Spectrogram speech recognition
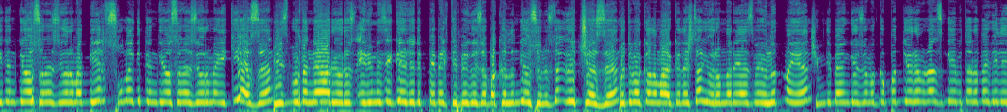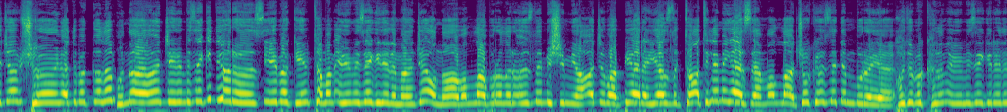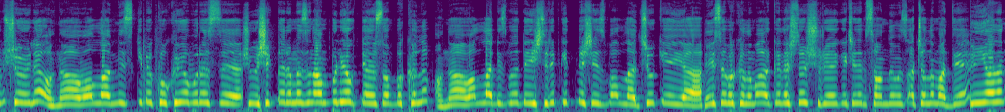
gidin diyorsanız yoruma 1 sola gidin diyorsanız yoruma 2 yazın. Biz burada ne arıyoruz evimize geri dönüp bebek tepe göze bakalım diyorsanız da 3 yazın. Hadi bakalım arkadaşlar yorumlara yazmayı unutmayın. Şimdi ben gözümü kapatıyorum rastgele bir tarafa gideceğim. Şöyle hadi bakalım. Ana önce evimize gidiyoruz. İyi bakayım tamam evimize gidelim önce. Ana vallahi buraları özlemişim ya. Acaba bir ara yazlık tatile mi gelsem? Vallahi çok özledim burayı. Hadi bakalım evimize girelim şöyle. Ana vallahi mis gibi kokuyor burası. Şu ışıklarımızın ampulü yoktu en son bakalım. Ana vallahi biz bunu değiştirip gitmişiz. Vallahi çok iyi ya. Neyse bakalım arkadaşlar şuraya geçelim sandığımızı açalım hadi. Dünyanın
